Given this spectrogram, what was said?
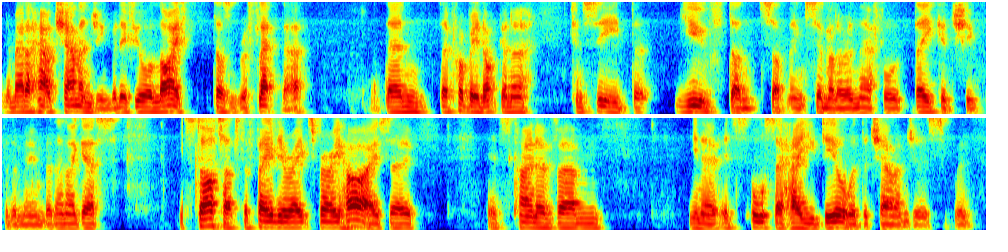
no matter how challenging. But if your life doesn't reflect that, then they're probably not going to concede that you've done something similar, and therefore they could shoot for the moon. But then I guess startups, the failure rate's very high, so it's kind of, um, you know, it's also how you deal with the challenges with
